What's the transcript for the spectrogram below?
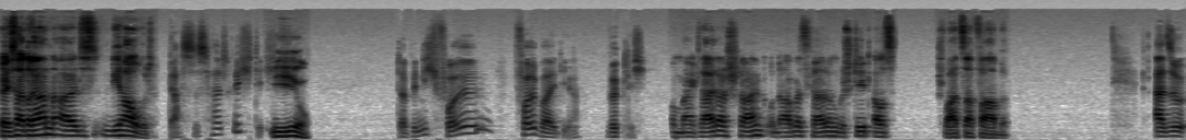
besser dran als die Haut. Das ist halt richtig. Jo. Da bin ich voll, voll bei dir. Wirklich. Und mein Kleiderschrank und Arbeitskleidung besteht aus schwarzer Farbe. Also,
